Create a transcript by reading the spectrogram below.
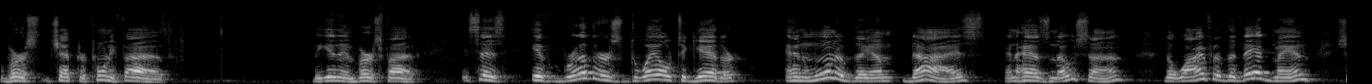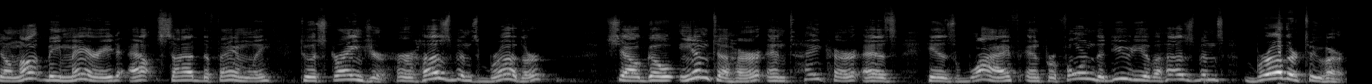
Verse chapter 25, beginning in verse 5, it says, If brothers dwell together and one of them dies and has no son, the wife of the dead man shall not be married outside the family to a stranger. Her husband's brother shall go into her and take her as his wife and perform the duty of a husband's brother to her.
